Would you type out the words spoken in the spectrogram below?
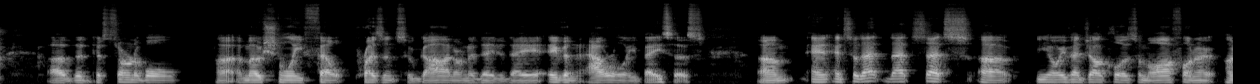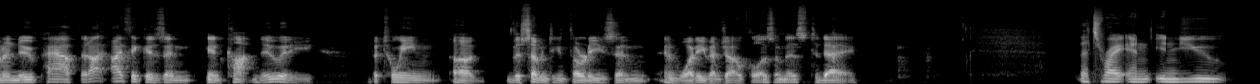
uh, the discernible, uh, emotionally felt presence of God on a day to day, even hourly basis. Um, and, and so that that sets uh, you know evangelicalism off on a on a new path that I, I think is in in continuity between uh, the 1730s and and what evangelicalism is today. That's right, and and you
